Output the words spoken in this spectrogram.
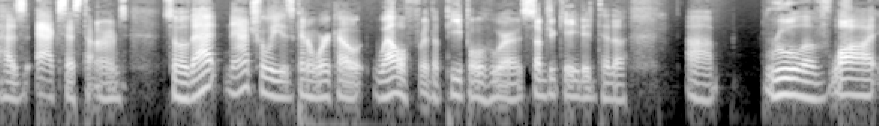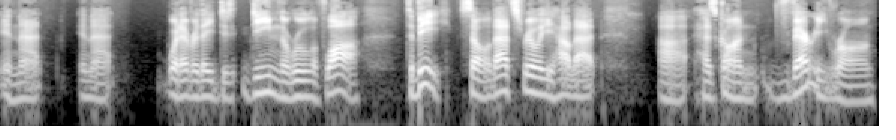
has access to arms. So that naturally is going to work out well for the people who are subjugated to the uh, rule of law in that in that whatever they de- deem the rule of law to be. So that's really how that uh, has gone very wrong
